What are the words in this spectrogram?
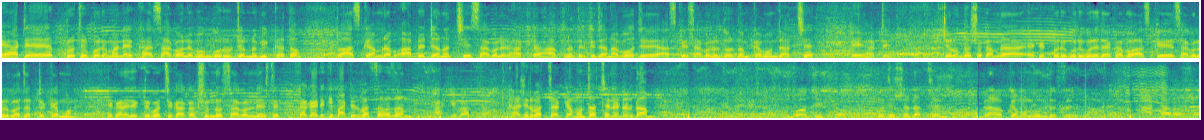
এই হাটে প্রচুর পরিমাণে ছাগল এবং গরুর জন্য বিখ্যাত। তো আজকে আমরা আপডেট জানাচ্ছি ছাগলের হাটটা। আপনাদেরকে জানাব যে আজকে ছাগলের দরদাম কেমন যাচ্ছে এই হাটে। চলুন দর্শক আমরা এক এক করে ঘুরে ঘুরে দেখাবো আজকে ছাগলের বাজারটা কেমন। এখানে দেখতে পাচ্ছি কাকা সুন্দর ছাগল নিয়ে আসছে। কাকা এটা কি পাটির বাচ্চা বাজান? বাচ্চা। খাসির বাচ্চা। কেমন চাচ্ছেন এটার দাম? পঁচিশশো। পঁচিশশো যাচ্ছেন। গ্রাহক কেমন বলতেছে? আঠারোশো।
